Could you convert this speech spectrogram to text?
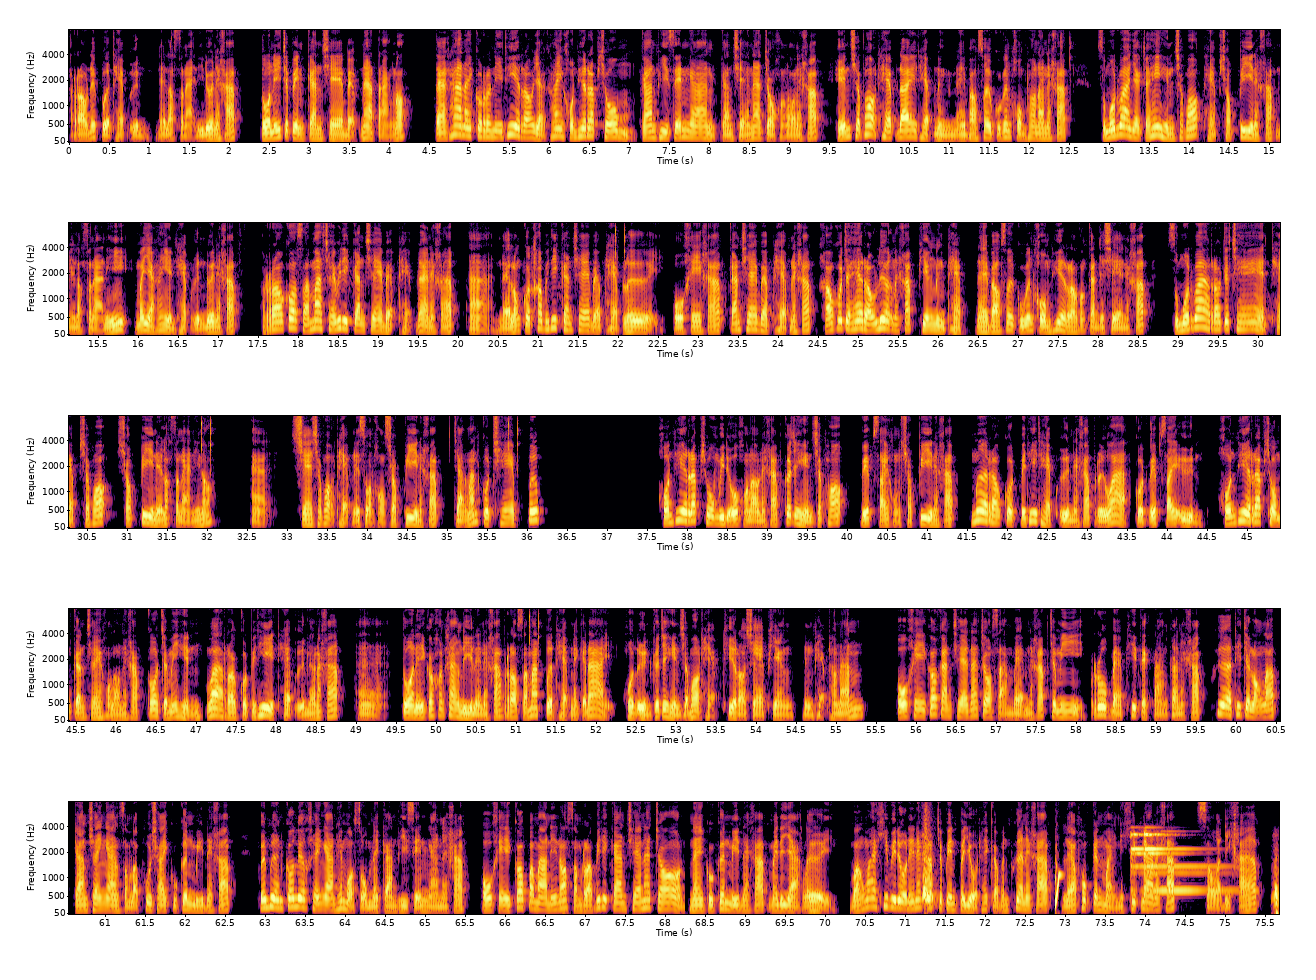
เราได้เปิดแท็บอื่นในลักษณะนี้ด้วยนะครับตัวนี้จะเป็นการแชร์แบบหน้าต่างเนาะ แต่ถ้าในกรณีที่เราอยากให้คนที่รับชม การพรีเซนต์งานการแชร์หน้าจอของเรานะครับ เห็นเฉพาะแท็บใดแท็บหนึ่งในเบราว์เซอร์ Google Chrome เท่านั้นนะครับ สมมติว่าอยากจะให้เห็นเฉพาะแท็บ s h อ p e e นะครับในลักษณะนี้ไม่อยากให้เห็นแท็บอื่นด้วยนะครับเราก็สามารถใช้วิธีการแชร์แบบแท็บได้นะครับ อ่า ไหนลองกดเข้าไปที่การแชร์แบบแท็บเลย โอเคครับ การแชร์แบบแท็บนะครับ เขาก็จะให้เราเลือกนะครับเพียง 1 แท็บในเบราว์เซอร์ Google Chrome ที่เราต้องการจะแชร์นะครับ สมมติว่าเราจะแชร์แท็บเฉพาะ s h อ p e e ในลักษณะนี้เนาะ อ่า แชร์เฉพาะแท็บในส่วนของ s h อ p e e นะครับ จากนั้นกดแชร์ปุ๊บ คนที่รับชมวิดีโอของเรานะครับ ก็จะเห็นเฉพาะเว็บไซต์ของ s h อ p e e นะครับ เมื่อเรากดไปที่แท็บอื่นนะครับ หรือว่ากดเว็บไซต์อื่น คนที่รับชมการแชร์ของเรานะครับ ก็จะไม่เห็นว่าเรากดไปที่แท็บอื่นแล้วนะครับ อ่า ตัวนี้ก็ค่อนข้างดีเลยนะครับ เราสามารถเปิดแท็บไหนก็ได้ คนอื่นก็จะเห็นเฉพาะแท็บที่เราแชร์เพียง 1แท็บเท่านั้นโอเคก็การแชร์หน้าจอ 3 แบบนะครับ จะมีรูปแบบที่แตกต่างกันนะครับ เพื่อที่จะรองรับการใช้งานสำหรับผู้ใช้ Google Meet นะครับ เพื่อนๆ ก็เลือกใช้งานให้เหมาะสมในการพรีเซนต์งานนะครับ โอเค ก็ประมาณนี้เนาะสำหรับวิธีการแชร์หน้าจอใน Google Meet นะครับไม่ได้ยากเลย หวังว่าคลิปวิดีโอนี้นะครับจะเป็นประโยชน์ให้กับเพื่อนๆนะครับ แล้วพบกันใหม่ในคลิปหน้านะครับ สวัสดีครับ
